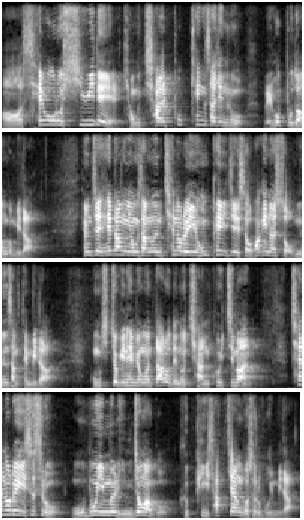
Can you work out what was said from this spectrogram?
어, 세월호 시위대의 경찰 폭행 사진으로 왜곡 보도한 겁니다. 현재 해당 영상은 채널A 홈페이지에서 확인할 수 없는 상태입니다. 공식적인 해명은 따로 내놓지 않고 있지만 채널A 스스로 오보임을 인정하고 급히 삭제한 것으로 보입니다.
